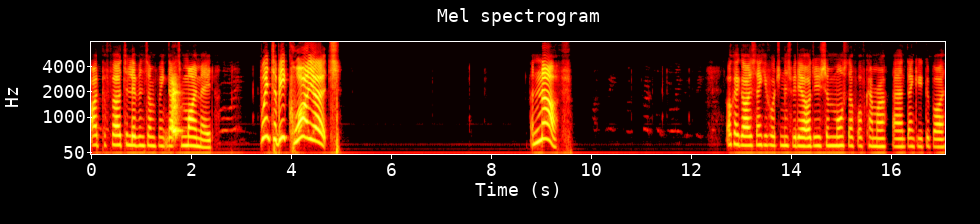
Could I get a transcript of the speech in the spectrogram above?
I'd prefer to live in something that's my made. Winter, be quiet! Enough! Okay guys, thank you for watching this video. I'll do some more stuff off camera and thank you, goodbye,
